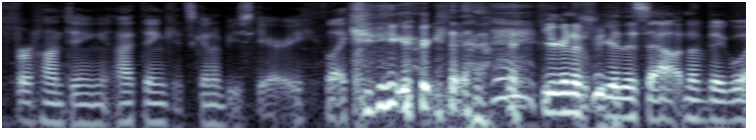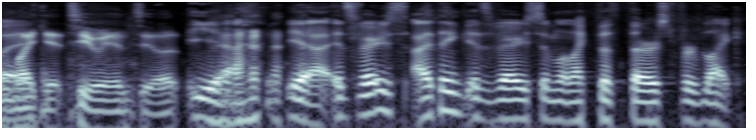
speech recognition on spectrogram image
for hunting, I think it's gonna be scary. Like you're gonna you're gonna figure this out in a big way. Might get too into it. yeah, yeah. It's very. i think it's very similar. Like the thirst for like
